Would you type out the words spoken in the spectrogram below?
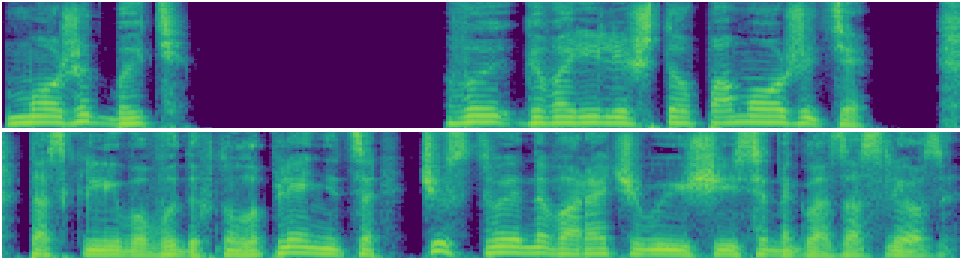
«Может быть». «Вы говорили, что поможете», — тоскливо выдохнула пленница, чувствуя наворачивающиеся на глаза слезы.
